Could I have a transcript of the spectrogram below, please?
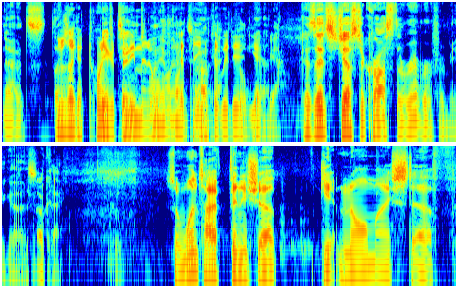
No, it's it was like a twenty or thirty minute 20 walk. I minutes. think Okay, that we did. cool. Yeah. Yeah. because it's just across the river from you guys. Okay. So once I finish up getting all my stuff,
